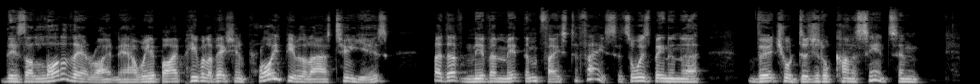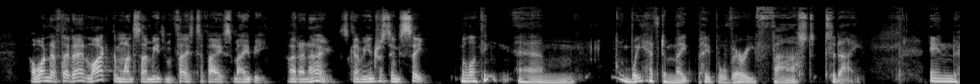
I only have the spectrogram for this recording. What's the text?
there's a lot of that right now whereby people have actually employed people the last two years, but they've never met them face to face. It's always been in a virtual, digital kind of sense. And I wonder if they don't like them once they meet them face to face, maybe. I don't know. It's going to be interesting to see. Well, I think um, we have to meet people very fast today. And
